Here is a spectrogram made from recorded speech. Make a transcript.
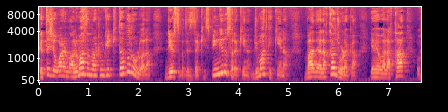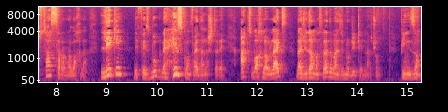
که ته چې غواړې معلومات هم راټول کړې، کتابونه ولوله، ډیر څه به دې زده کړي. سپین ږیرو سره کینه، جومات کې کینه، بعد علاقه جوړه کړه یا یو علاقه استاد سره راوخله، لیکن د فیسبوک نه هیڅ کوم فایده نشته دی عکس واخله او لایکس دا جدا مسله ده باندې نور ډیټیل نه چوم پنځم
